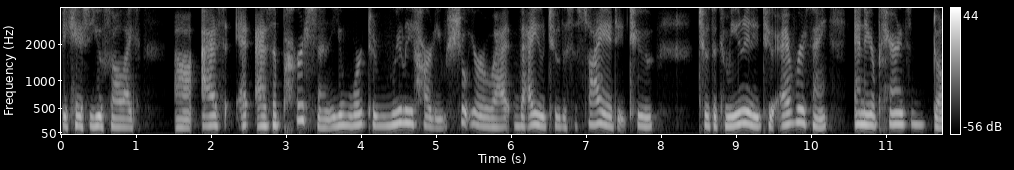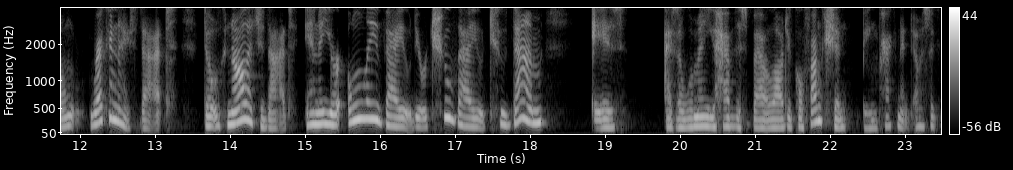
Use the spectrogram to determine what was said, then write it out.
because you felt like uh, as as a person, you worked really hard. You showed your value to the society, to to the community, to everything, and your parents don't recognize that, don't acknowledge that, and your only value, your true value to them, is as a woman, you have this biological function, being pregnant. I was like,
